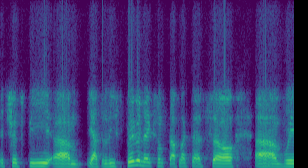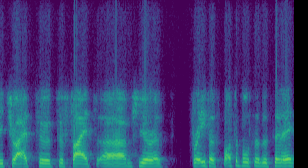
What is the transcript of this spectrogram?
It should be um, yeah the least privilege and stuff like that. So um, we tried to to fight um, here as brave as possible, so to say.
